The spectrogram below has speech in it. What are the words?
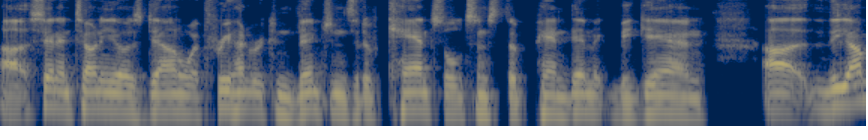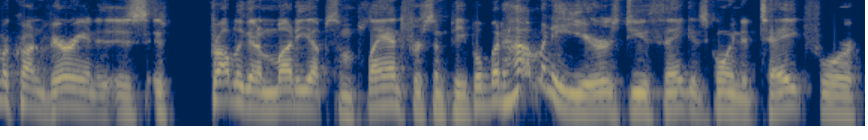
uh, San Antonio is down, with 300 conventions that have canceled since the pandemic began. Uh, the Omicron variant is, is probably going to muddy up some plans for some people, but how many years do you think it's going to take for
